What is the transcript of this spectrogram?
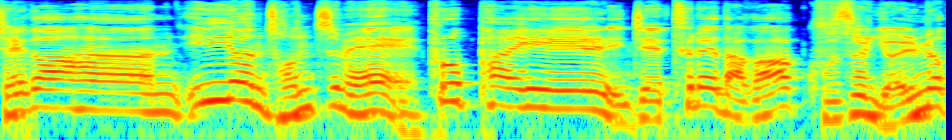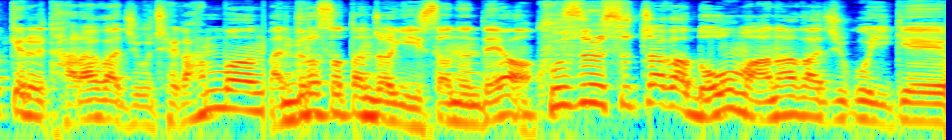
제가 한 1년 전쯤에 profile 이제 틀에다가 구슬 열 몇 개를 달아가지고 제가 한번 만들었었던 적이 있었는데요. 구슬 숫자가 너무 많아가지고 이게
